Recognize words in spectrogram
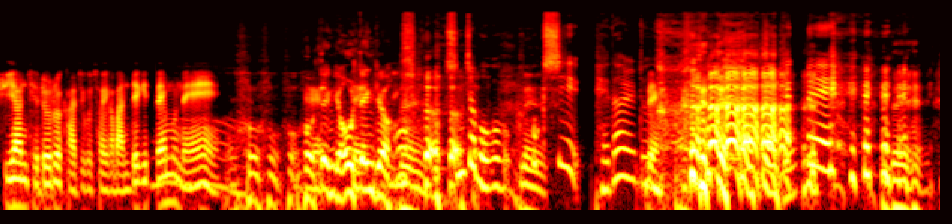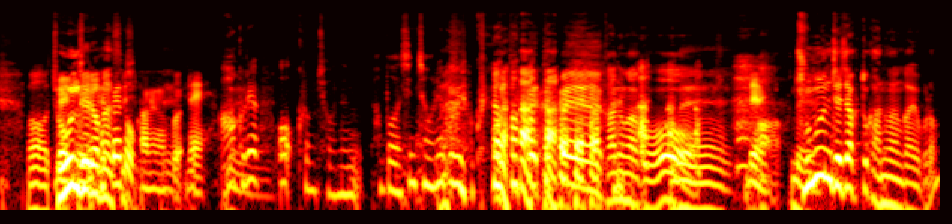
귀한 재료를 가지고 저희가 만들기 때문에 우와. 오, 땡겨, 오 네. 땡겨. 네. 진짜 먹어. 네. 혹시 배달도 네. 택배. 네. 어, 네, 좋은 재료만 택배도 쓰시는. 가능하고요. 네. 아 네. 그래요? 어 그럼 저는 한번 신청을 해보려고요. 택배 가능하고. 네. 네. 아, 네. 주문 제작도 가능한가요, 그럼?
